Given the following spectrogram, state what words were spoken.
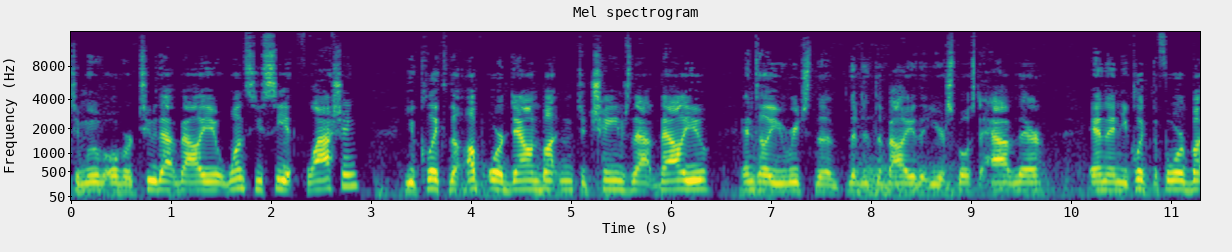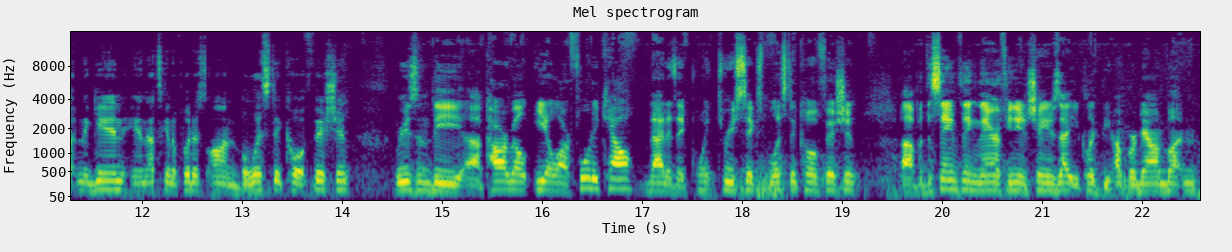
to move over to that value. Once you see it flashing, you click the up or down button to change that value until you reach the, the, the value that you're supposed to have there. And then you click the forward button again, and that's gonna put us on ballistic coefficient. We're using the uh, Powerbelt ELR 40 cal. That is a 0.36 ballistic coefficient. Uh, but the same thing there, if you need to change that, you click the up or down button.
